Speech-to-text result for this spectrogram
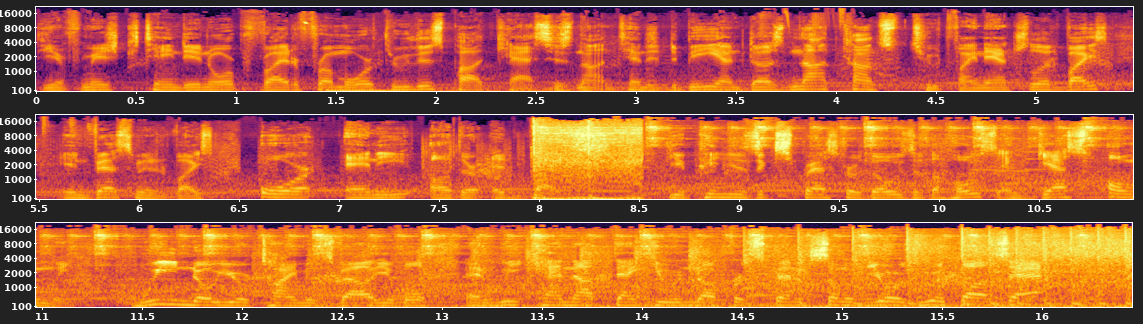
The information contained in or provided from or through this podcast is not intended to be and does not constitute financial advice, investment advice, or any other advice. The opinions expressed are those of the host and guests only. We know your time is valuable, and we cannot thank you enough for spending some of yours with us at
